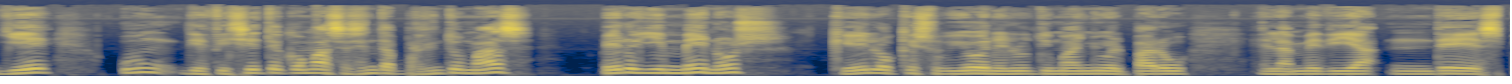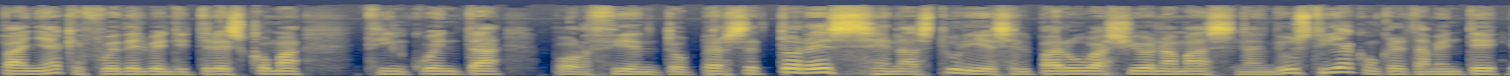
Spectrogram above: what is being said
y un 17,60% más, pero y menos que lo que subió en el último año el paro en la media de España, que fue del 23,50%. Per sectores, en Asturias el paro basiona más en la industria, concretamente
